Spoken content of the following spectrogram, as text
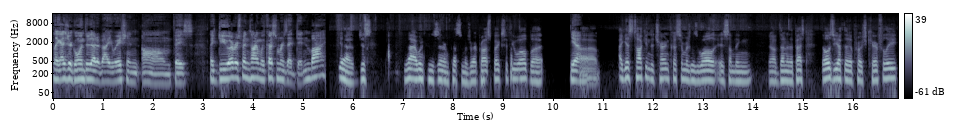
like as you're going through that evaluation um, phase, like, do you ever spend time with customers that didn't buy? Yeah, just I wouldn't consider them customers, right? Prospects, if you will, but yeah, uh, I guess talking to churn customers as well is something you know I've done in the past those you have to approach carefully.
